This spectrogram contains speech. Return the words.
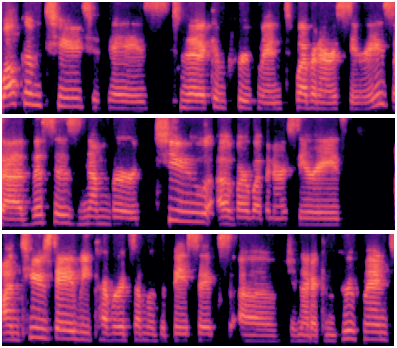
welcome to today's genetic improvement webinar series. Uh, this is number two of our webinar series. On Tuesday, we covered some of the basics of genetic improvement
